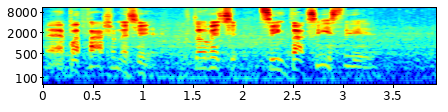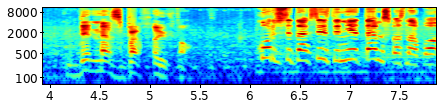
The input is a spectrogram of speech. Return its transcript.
E, po thashun e që këto veç si një taksist i din me zbërthy këto. Kur që si taksist i një temë s'pas na po.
